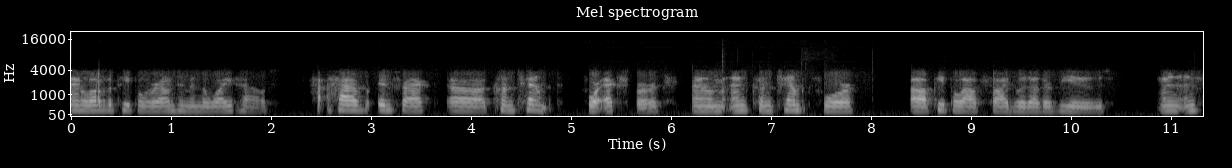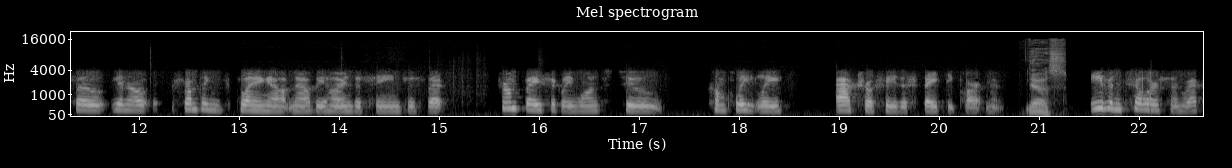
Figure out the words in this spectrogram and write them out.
and a lot of the people around him in the White House ha- have, in fact, uh, contempt for experts um, and contempt for uh, people outside with other views. And, and so, you know, something that's playing out now behind the scenes is that Trump basically wants to completely atrophy the State Department. Yes. Even Tillerson, Rex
